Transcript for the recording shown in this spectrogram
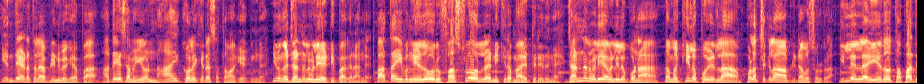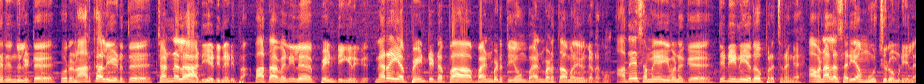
எந்த இடத்துல? அப்படின்னு கேப்பா. அதே சமயம் நாய் குலைக்கிற சத்தமா கேக்குங்க. இவங்க ஜன்னல் வழியா எட்டி பாக்குறாங்க. பார்த்தா இவங்க ஏதோ ஒரு ஃபர்ஸ்ட் ஃப்ளோர்ல நிக்கிற மாதிரி தெரியுதுங்க. ஜன்னல் வழியா வெளியில போனா நம்ம கீழே போயிடலாம் பொழைச்சுக்கலாம் அப்படின்னு அவன் சொல்றா இல்ல இல்ல ஏதோ தப்பா தெரியுதுன்னு சொல்லிட்டு ஒரு நாற்காலி எடுத்து ஜன்னலை அடி அடி நடிப்பான் பார்த்தா வெளியில பெயிண்டிங் இருக்கு. நிறைய பெயிண்ட் டப்பா பயன்படுத்தியும் பயன்படுத்தாமையும் கிடக்கும். அதே சமயம் இவனுக்கு திடீர்னு ஏதோ பிரச்சனைங்க. அவனால சரியா மூச்சுட முடியல.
